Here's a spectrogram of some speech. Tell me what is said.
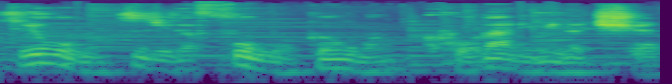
只有我们自己的父母跟我们口袋里面的钱。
